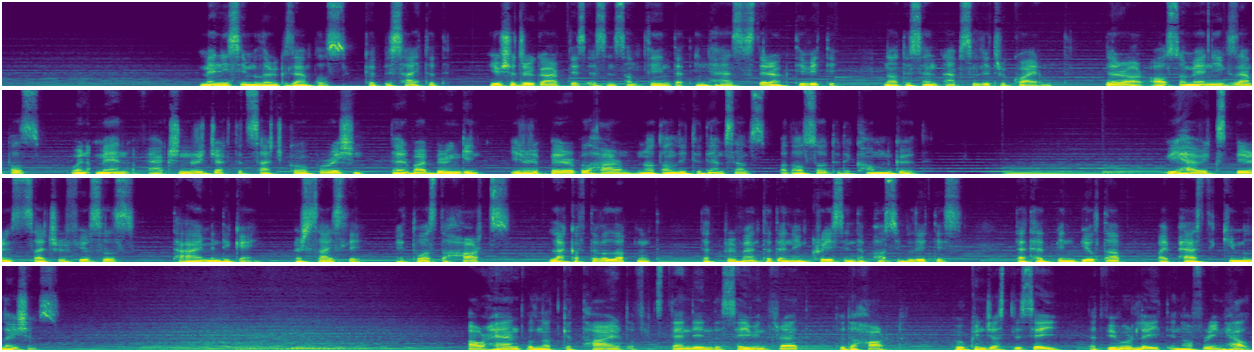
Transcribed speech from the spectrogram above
Many similar examples could be cited. You should regard this as something that enhances their activity, not as an absolute requirement. There are also many examples when men of action rejected such cooperation, thereby bringing irreparable harm not only to themselves but also to the common good. We have experienced such refusals time and again. Precisely, it was the heart's lack of development that prevented an increase in the possibilities that had been built up by past accumulations. Our hand will not get tired of extending the saving thread to the heart, who can justly say that we were late in offering help.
